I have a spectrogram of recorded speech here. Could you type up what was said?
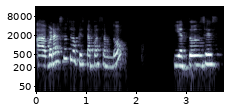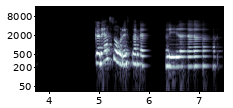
Abrazas lo que está pasando y entonces creas sobre esta realidad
